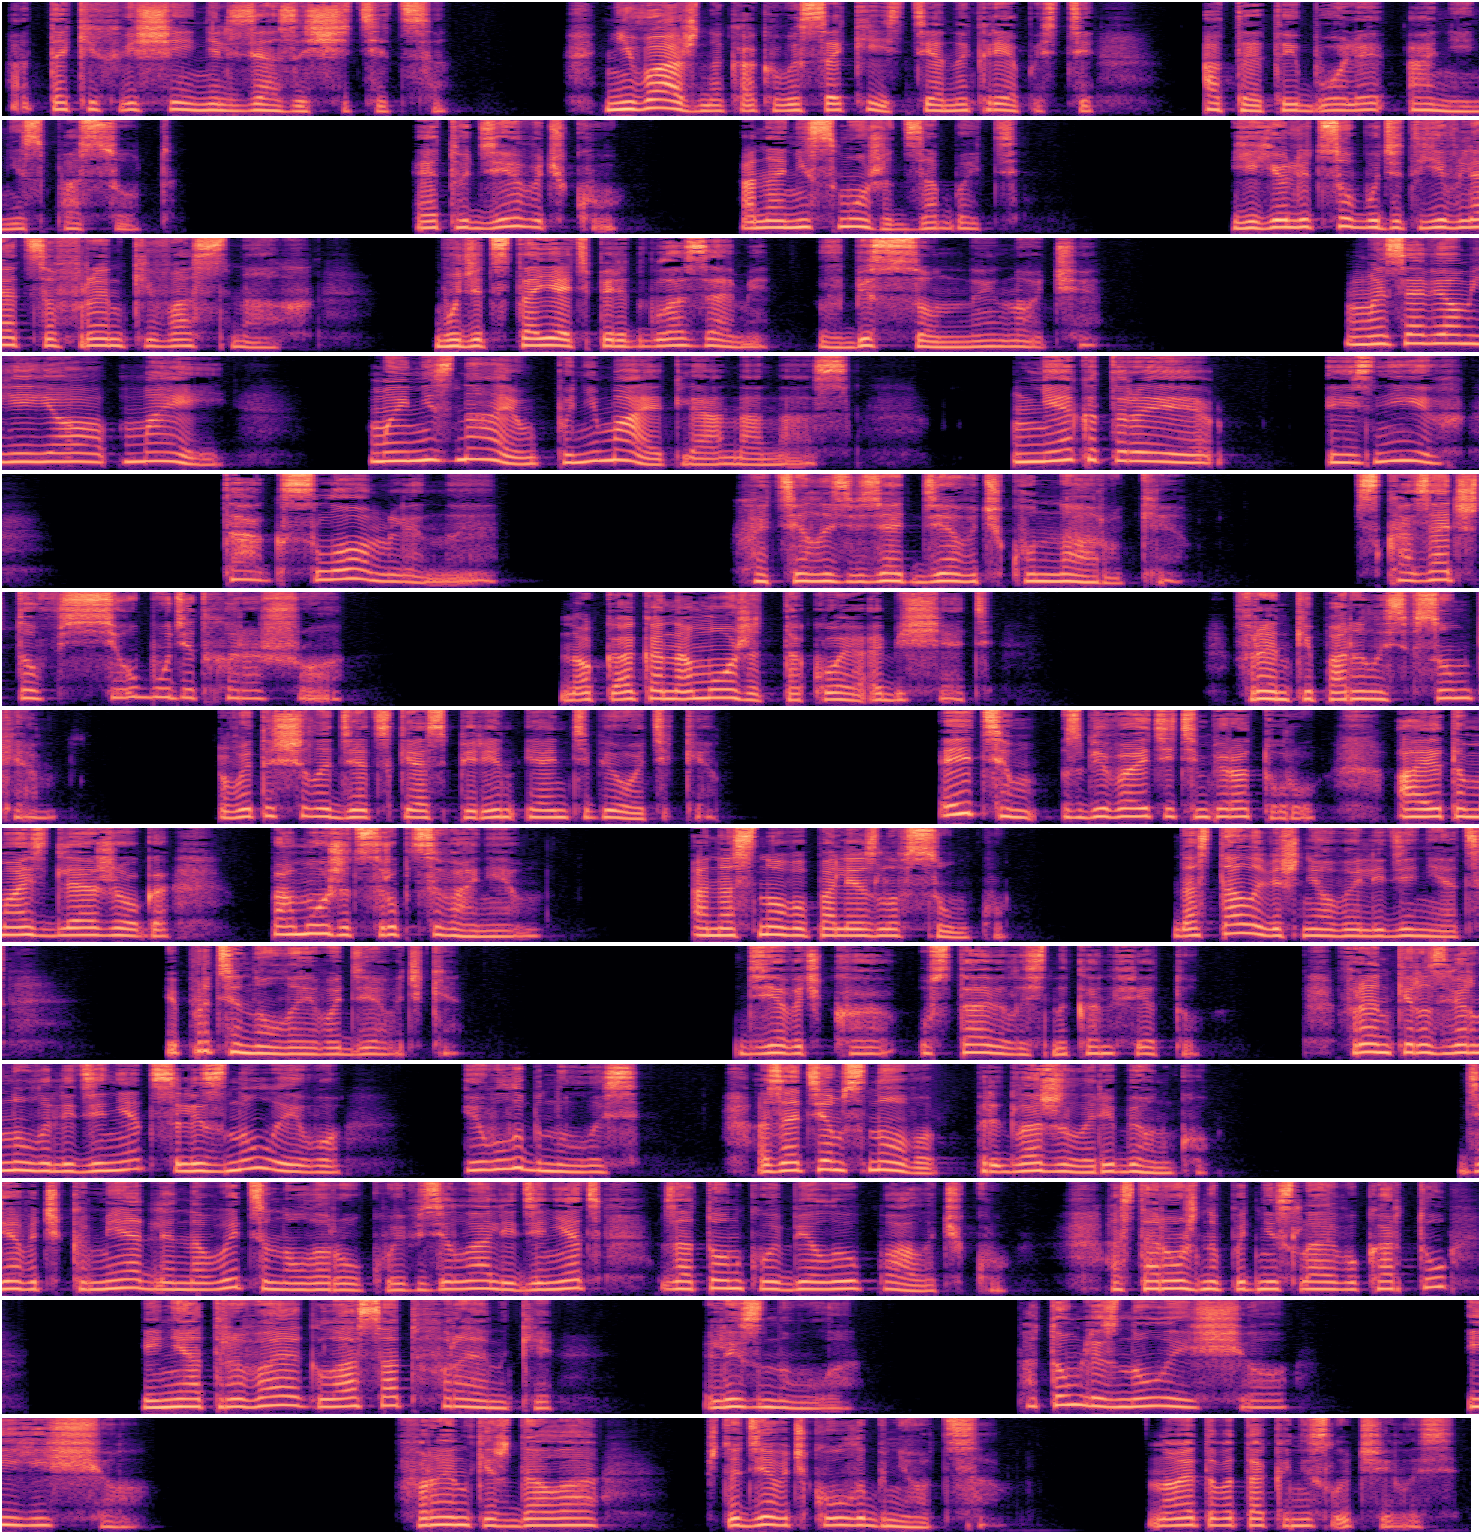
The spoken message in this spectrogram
От таких вещей нельзя защититься. Неважно, как высоки стены крепости, от этой боли они не спасут. Эту девочку она не сможет забыть. Ее лицо будет являться Фрэнки во снах, будет стоять перед глазами в бессонные ночи. Мы зовем ее Мэй. Мы не знаем, понимает ли она нас. Некоторые из них так сломлены. Хотелось взять девочку на руки, сказать, что все будет хорошо — но как она может такое обещать? Фрэнки порылась в сумке, вытащила детский аспирин и антибиотики. Этим сбивайте температуру, а эта мазь для ожога поможет с рубцеванием. Она снова полезла в сумку, достала вишневый леденец и протянула его девочке. Девочка уставилась на конфету. Фрэнки развернула леденец, слезнула его — и улыбнулась, а затем снова предложила ребенку. Девочка медленно вытянула руку и взяла леденец за тонкую белую палочку, осторожно поднесла его к рту и, не отрывая глаз от Фрэнки, лизнула. Потом лизнула еще и еще. Фрэнки ждала, что девочка улыбнется, но этого так и не случилось.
